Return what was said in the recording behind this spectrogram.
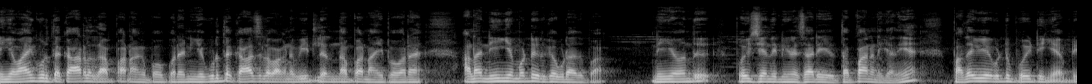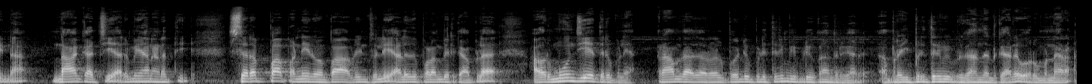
நீங்கள் வாங்கி கொடுத்த காரில் தான்ப்பா நாங்கள் போக போகிறேன் நீங்கள் கொடுத்த காசில் வாங்கின வீட்டில் இருந்தாப்பா நான் இப்போ வரேன். ஆனால் நீங்கள் மட்டும் இருக்கக்கூடாதுப்பா நீங்கள் வந்து போய் சேர்ந்துட்டீங்க சாரி தப்பாக நினைக்காதீங்க. பதவியை விட்டு போயிட்டீங்க அப்படின்னா நான் கட்சி அருமையாக நடத்தி சிறப்பாக பண்ணிடுவேன்ப்பா அப்படின்னு சொல்லி அழுது புலம்பியிருக்காப்புல அவர் மூஞ்சியே திருப்பலையா? ராமதாஸ் அவர்கள் போயிட்டு இப்படி திரும்பி இப்படி உட்காந்துருக்காரு அப்புறம் இப்படி திரும்பி இப்படி உட்காந்துருக்காரு ஒரு மணி நேரம்.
